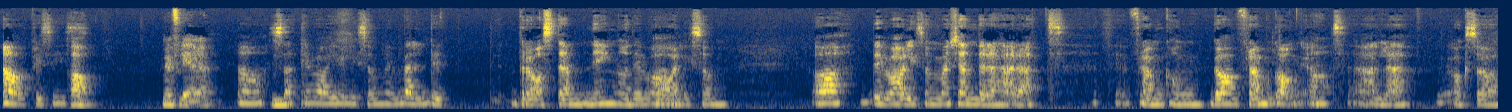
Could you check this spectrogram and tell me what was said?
Ja, precis. Ja, med flera. Ja, mm. så att det var ju liksom en väldigt bra stämning och det var ja. liksom... Ja, det var liksom, man kände det här att framgång gav framgång. Ja. Att alla också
